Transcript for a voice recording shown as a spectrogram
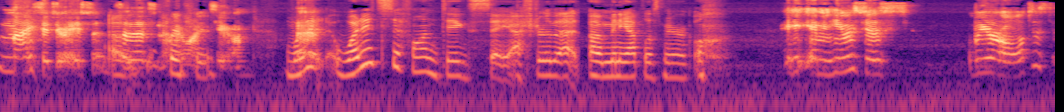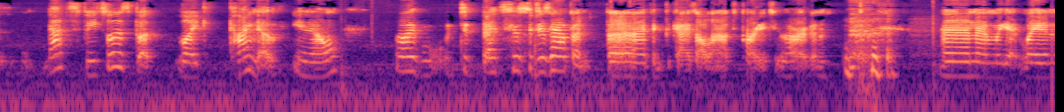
my situation. So Oh, that's for another one too. What did what did Stefon Diggs say after that uh, Minneapolis Miracle? he, mean, he was just, we were all just not speechless, but like kind of, you know, like did that just just happened. But I think the guys all went out to party too hard, and and then we get laid an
